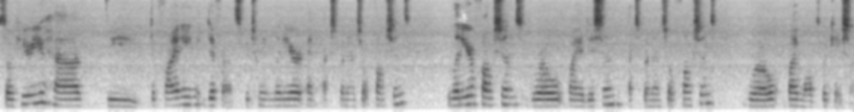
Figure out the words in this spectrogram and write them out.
So here you have the defining difference between linear and exponential functions. Linear functions grow by addition, exponential functions grow by multiplication.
